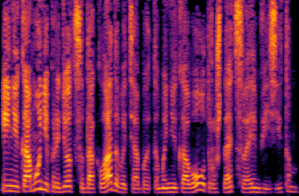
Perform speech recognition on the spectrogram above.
И никому не придется докладывать об этом и никого утруждать своим визитом.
